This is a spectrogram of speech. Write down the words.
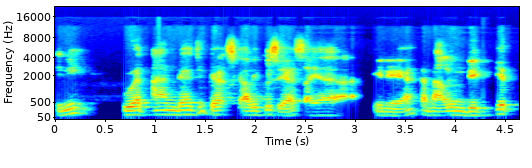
ini buat Anda juga sekaligus ya, saya ini ya, kenalin dikit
